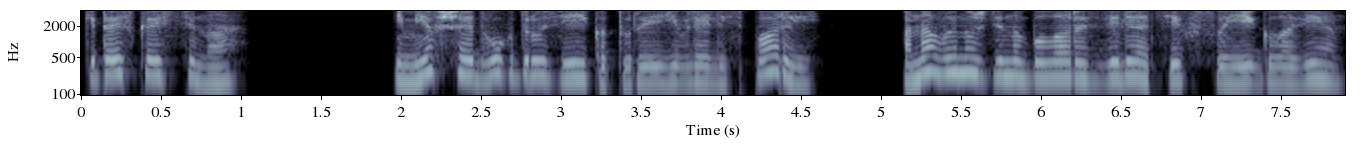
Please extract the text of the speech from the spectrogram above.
Китайская стена, Имевшая двух друзей, которые являлись парой, она вынуждена была разделять их в своей голове,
